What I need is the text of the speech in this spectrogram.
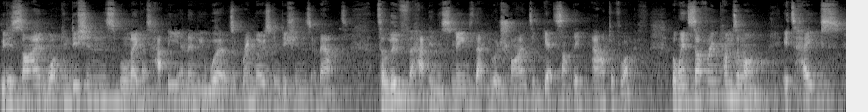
We decide what conditions will make us happy, and then we work to bring those conditions about. To live for happiness means that you are trying to get something out of life. But when suffering comes along, it takes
